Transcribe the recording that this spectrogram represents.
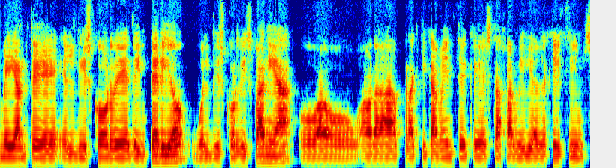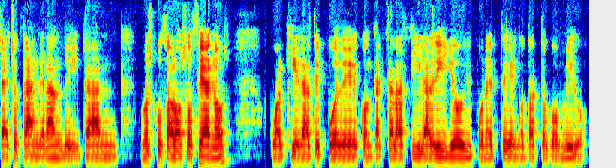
mediante el Discord de, Imperio o el Discord de Hispania o, ahora prácticamente que esta familia del Hill se ha hecho tan grande y tan hemos cruzado los océanos, cualquiera te puede contactar a ti ladrillo y ponerte en contacto conmigo.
